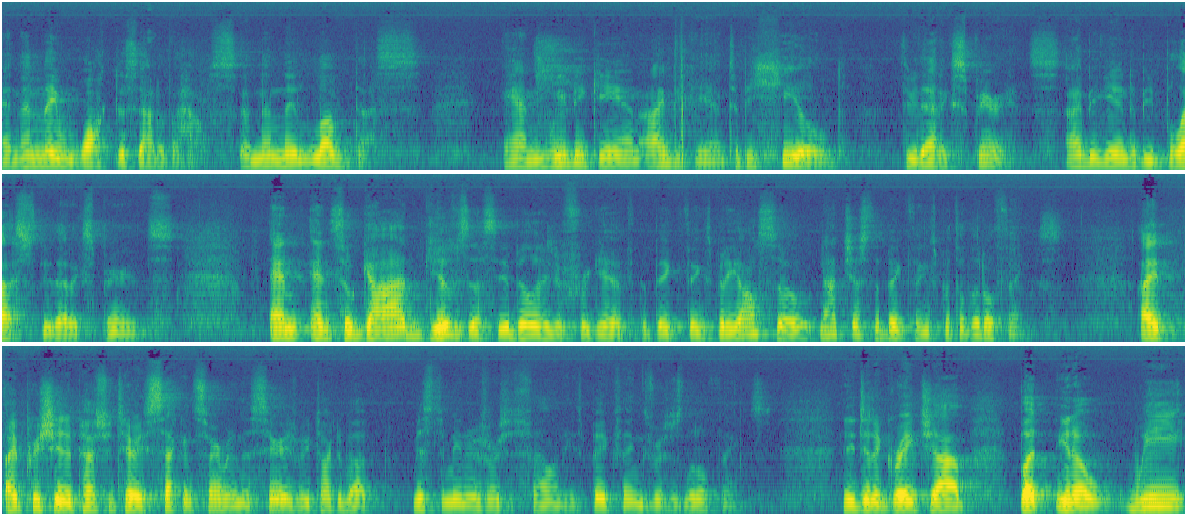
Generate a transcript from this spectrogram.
And then they walked us out of the house. And then they loved us. And we began, I began to be healed through that experience. I began to be blessed through that experience. And, and so God gives us the ability to forgive the big things, but He also, not just the big things, but the little things. I, I appreciated Pastor Terry's second sermon in this series where he talked about misdemeanors versus felonies, big things versus little things. And he did a great job. But, you know, we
